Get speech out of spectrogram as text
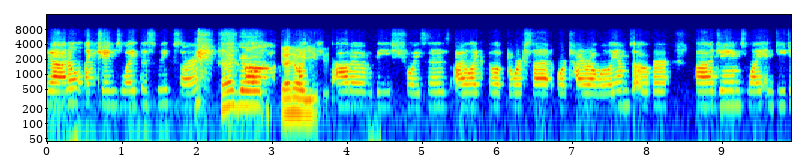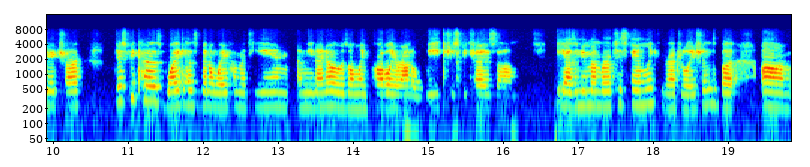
Yeah, I don't like James White this week. Sorry. Thank you. Um, yeah, I know. You... Out of these choices, I like Philip Dorsett or Tyrell Williams over uh, James White and DJ Chark. Just because White has been away from the team, I mean, I know it was only probably around a week, just because um, he has a new member of his family. Congratulations, but um,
